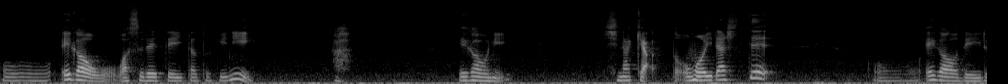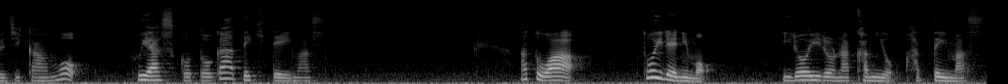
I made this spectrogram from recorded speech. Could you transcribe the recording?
こう笑顔を忘れていた時に笑顔にしなきゃと思い出してこう笑顔でいる時間を増やすことができています。あとはトイレにもいろいろな紙を貼っています。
